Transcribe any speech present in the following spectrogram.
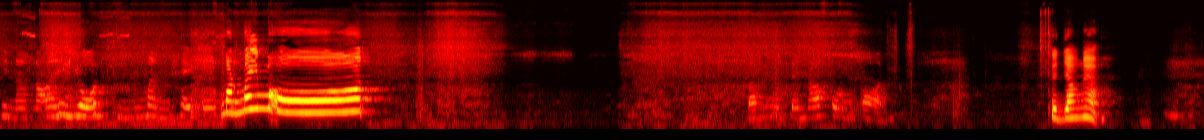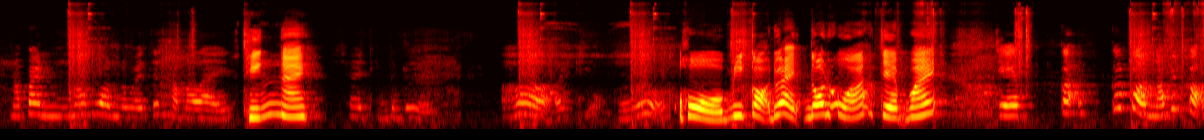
ทีนั้นน้อยโยนทิ้งมันให้เองมันไม่หมด แป๊บนึง เป็นนอกคนก่อนเสร็จยังเนี่ยน้าเป็นนอกวนเอาไว้จะทำอะไร ทิ้งไง ใช่ทิ้งระเบิดเออไอ้เขียวโอ้โอ้โห มีเกาะด้วย โดนหัว เจ็บไหม เจ็บก็ก็ก่อนนะเป็นเกาะ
